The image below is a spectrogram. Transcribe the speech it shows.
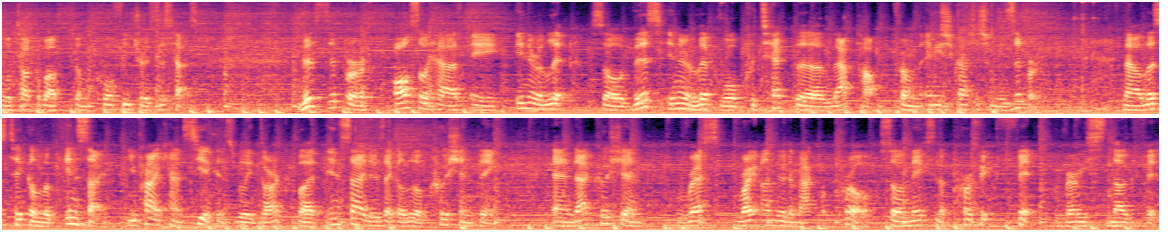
we'll talk about some cool features this has. This zipper also has a inner lip. So this inner lip will protect the laptop from any scratches from the zipper. Now let's take a look inside. You probably can't see it because it's really dark, but inside there's like a little cushion thing. And that cushion rests right under the MacBook Pro, so it makes it a perfect fit, very snug fit.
